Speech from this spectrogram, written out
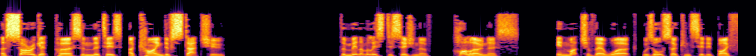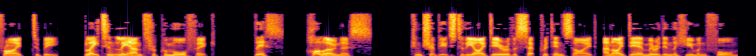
a surrogate person that is, a kind of statue. The minimalist decision of hollowness in much of their work, was also considered by Fried, to be blatantly anthropomorphic. This hollowness contributes to the idea of a separate inside, an idea mirrored in the human form.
